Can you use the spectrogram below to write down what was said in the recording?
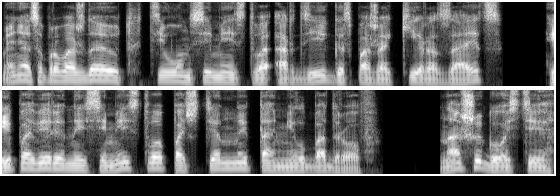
Меня сопровождают Тиун семейства Орди, госпожа Кира Заяц и поверенный семейства почтенный Тамил Бодров. Наши гости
